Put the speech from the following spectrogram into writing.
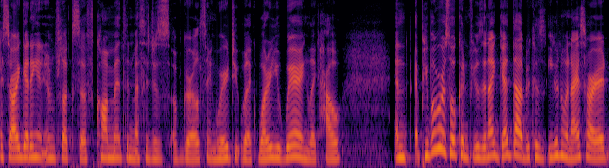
i started getting an influx of comments and messages of girls saying where do you like what are you wearing like how and people were so confused and i get that because even when i started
